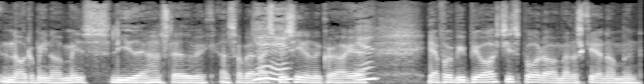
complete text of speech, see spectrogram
når du mener, mens livet er her stadigvæk. Altså, hvad ja, retsmedicinerne gør. Ja. ja. ja, for vi bliver også tit spurgt om, hvad der sker, når man,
